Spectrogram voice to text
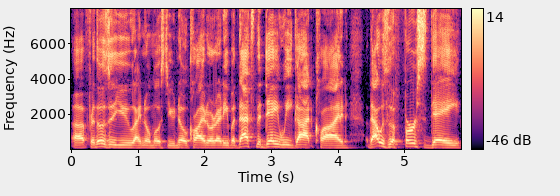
Uh, for those of you, I know most of you know Clyde already, but that's the day we got Clyde. That was the first day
